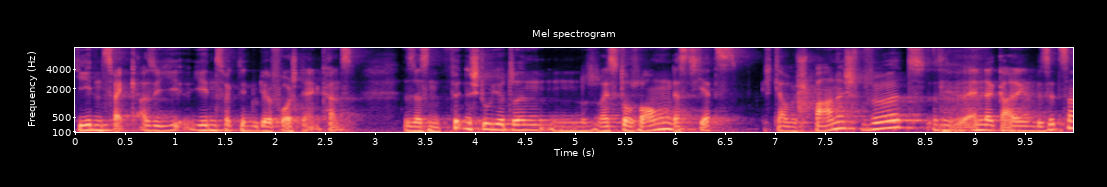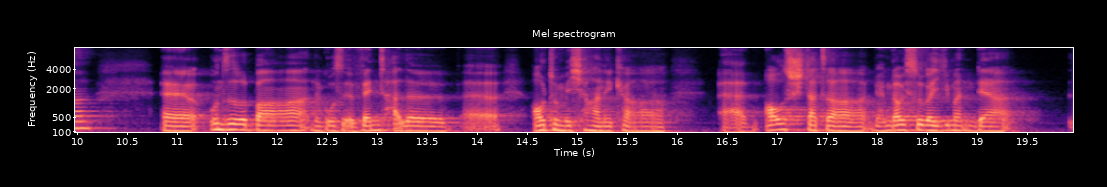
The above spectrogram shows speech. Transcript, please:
jeden Zweck, also je, jeden Zweck, den du dir vorstellen kannst. Also da ist ein Fitnessstudio drin, ein Restaurant, das jetzt, ich glaube, Spanisch wird, das ändert gerade den Besitzer äh, unsere Bar, eine große Eventhalle, äh, Automechaniker, äh, Ausstatter. Wir haben, glaube ich, sogar jemanden, der, äh,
